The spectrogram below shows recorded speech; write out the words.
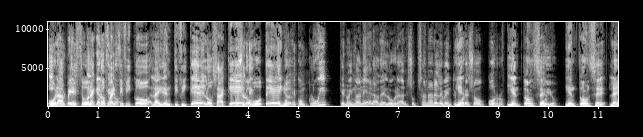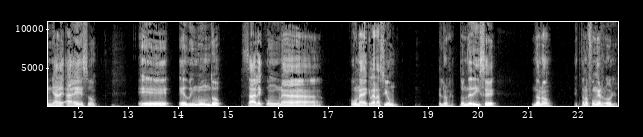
o la persona que lo no? falsificó, la identifiqué, lo saqué, Entonces lo te- voté. tengo yo- que concluir que no hay manera de lograr subsanar el evento y, Y en- por eso corro. y entonces, Huyo. y entonces le añade a eso, eh, Edwin Mundo sale con una, con una declaración donde dice, no, no, esto no fue un error.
